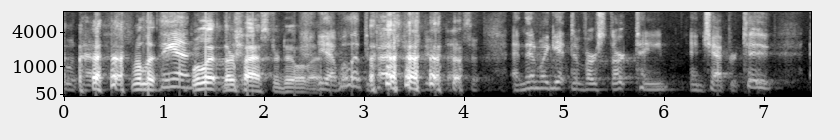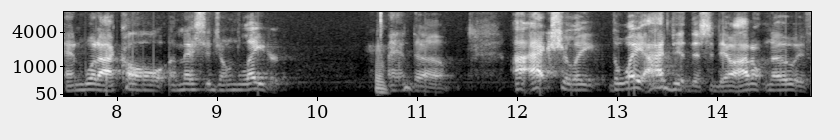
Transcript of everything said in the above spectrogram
deal that. with that. we'll, let, Then- we'll let their pastor deal with that. yeah, we'll let the pastor do that. So- And then we get to verse 13 in chapter 2, and what I call a message on later. And uh, I actually, the way I did this, Adele, I don't know if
